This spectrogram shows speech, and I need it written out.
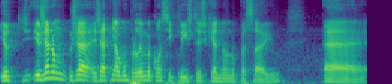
Eu, eu já, não, já, já tinha algum problema com ciclistas que andam no passeio. Ah,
